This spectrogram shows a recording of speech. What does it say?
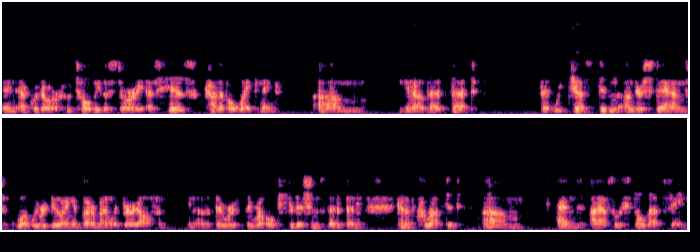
in Ecuador who told me the story as his kind of awakening. Um, you know that that that we just didn't understand what we were doing environmentally very often. You know that there were there were old traditions that had been kind of corrupted. Um, and I absolutely stole that scene.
